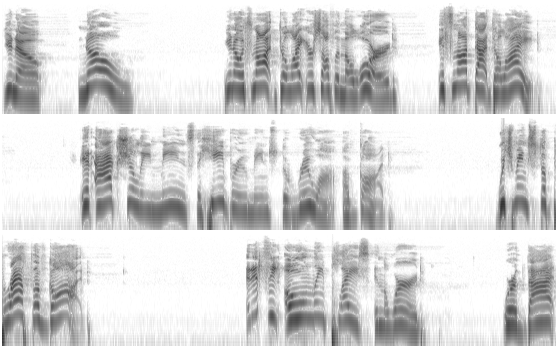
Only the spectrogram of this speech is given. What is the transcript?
you know, no. You know, it's not delight yourself in the Lord. It's not that delight. It actually means, the Hebrew means the Ruah of God, which means the breath of God. And it's the only place in the Word where that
